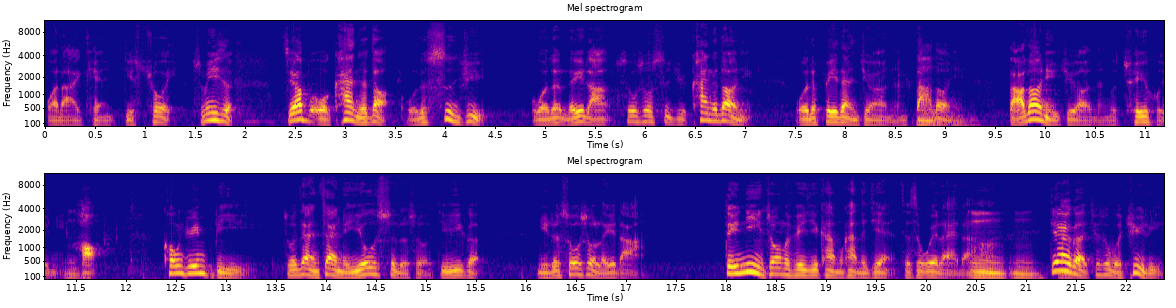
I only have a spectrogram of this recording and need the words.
what I can destroy，什么意思？只要我看得到我的视距，我的雷达收缩视距看得到你，我的飞弹就要能打到你，打到你就要能够摧毁你。好，空军比作战战略优势的时候，第一个，你的搜索雷达对逆中的飞机看不看得见，这是未来的啊。嗯嗯第二个就是我距离，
